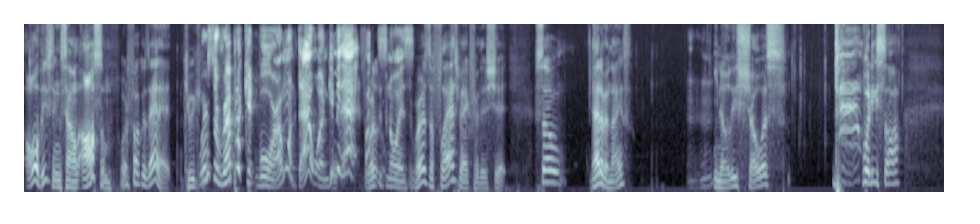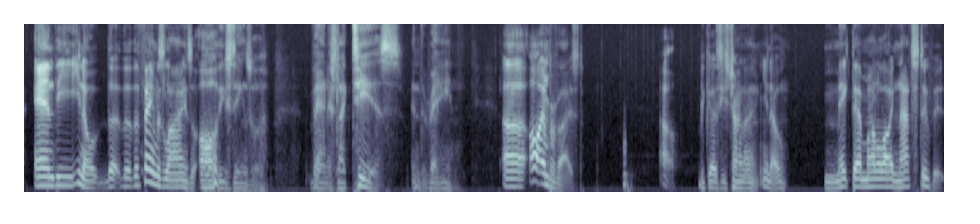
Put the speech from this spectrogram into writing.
all these things sound awesome. Where the fuck was that at? Can we, Where's the replicant war? I want that one. Give me that. Fuck Where- this noise. where's the flashback for this shit? So that'd have been nice. Mm-hmm. You know, at least show us what he saw. And the, you know, the, the, the famous lines of all these things will vanish like tears in the rain. Uh, all improvised Oh, because he's trying to, you know, make that monologue not stupid.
